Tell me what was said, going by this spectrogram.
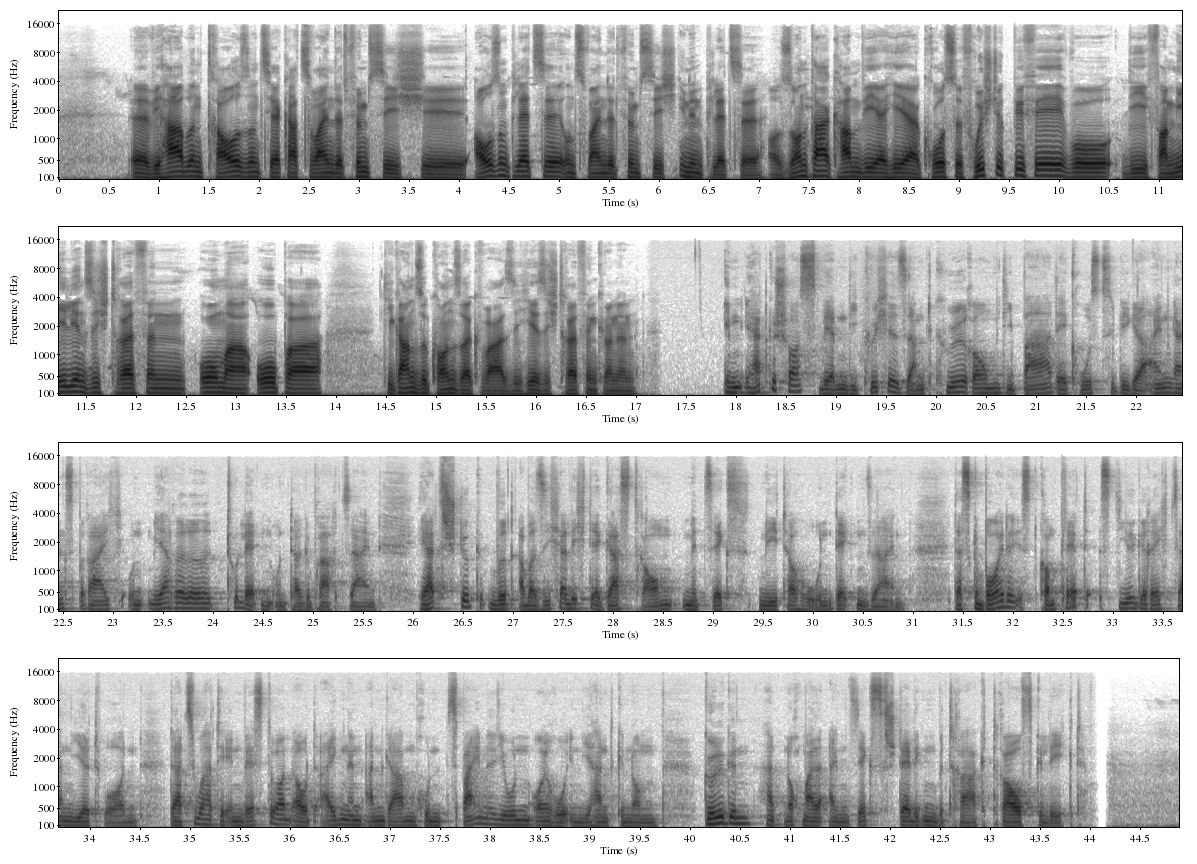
wir haben draußen ca. 250 äh, Außenplätze und 250 Innenplätze. Am Sonntag haben wir hier große Frühstückbuffet, wo die Familien sich treffen, Oma, Opa, die ganze Konsa quasi hier sich treffen können. Im Erdgeschoss werden die Küche samt Kühlraum, die Bar, der großzügige Eingangsbereich und mehrere Toiletten untergebracht sein. Herzstück wird aber sicherlich der Gastraum mit sechs Meter hohen Decken sein. Das Gebäude ist komplett stilgerecht saniert worden. Dazu hat der Investor laut eigenen Angaben rund zwei Millionen Euro in die Hand genommen. Gülgen hat nochmal einen sechsstelligen Betrag draufgelegt.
